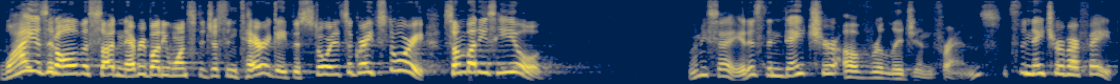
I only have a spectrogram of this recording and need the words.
Why is it all of a sudden everybody wants to just interrogate this story? It's a great story. Somebody's healed. Let me say, it is the nature of religion, friends. It's the nature of our faith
